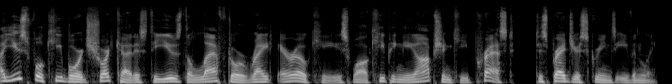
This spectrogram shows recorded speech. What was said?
A useful keyboard shortcut is to use the left or right arrow keys while keeping the Option key pressed to spread your screens evenly.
